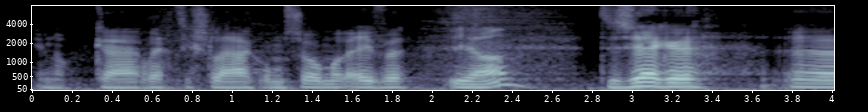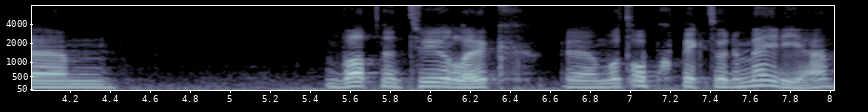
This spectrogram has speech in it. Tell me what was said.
in elkaar werd geslagen, om het zo maar even ja. te zeggen. Um, wat natuurlijk wordt opgepikt door de media.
